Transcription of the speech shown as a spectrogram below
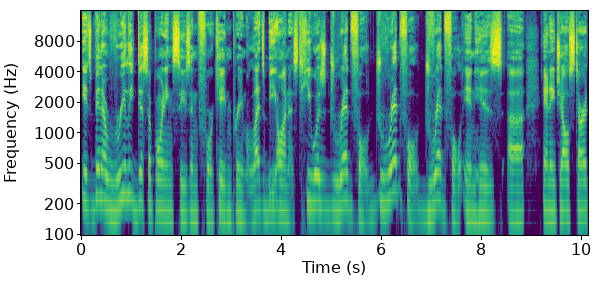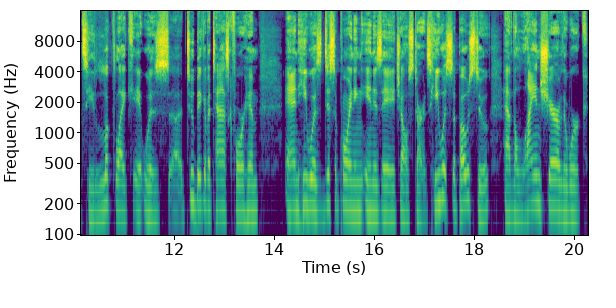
it's been a really disappointing season for Cayden Primeau. Let's be honest. He was dreadful, dreadful, dreadful in his uh, NHL starts. He looked like it was uh, too big of a task for him. And he was disappointing in his AHL starts. He was supposed to have the lion's share of the work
